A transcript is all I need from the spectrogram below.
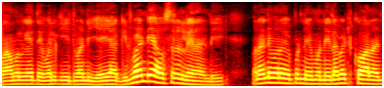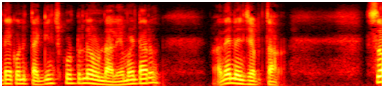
మామూలుగా అయితే ఎవరికి ఇటువంటి ఏ ఇటువంటి అవసరం లేదండి. మనల్ని మనం ఎప్పుడు నేను నిలబెట్టుకోవాలంటే కొన్ని తగ్గించుకుంటూనే ఉండాలి. ఏమంటారు? అదే నేను చెప్తా. సో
